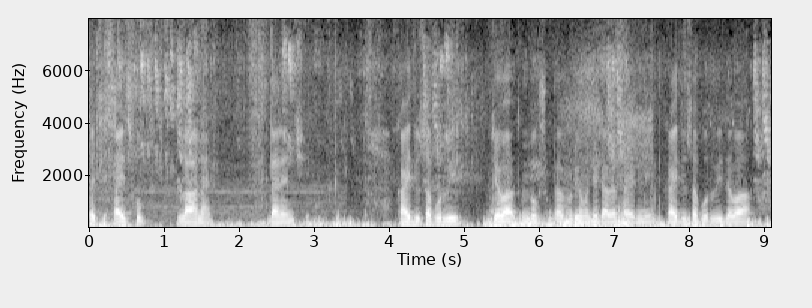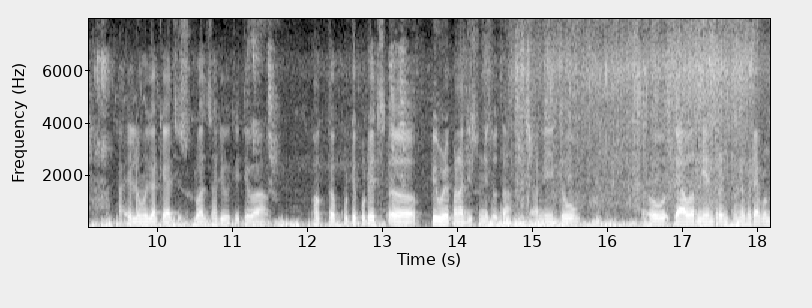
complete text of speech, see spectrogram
त्याची साईज खूप लहान आहे दाण्यांची. काही दिवसापूर्वी जेव्हा तुम्ही बघू शकता व्हिडिओमध्ये डाव्या साईडने काही दिवसापूर्वी जेव्हा एलोमोजा याची सुरुवात झाली होती तेव्हा फक्त कुठे कुठेच पिवळेपणा दिसून येत होता. आणि तो त्यावर नियंत्रण ठेवण्यासाठी आपण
